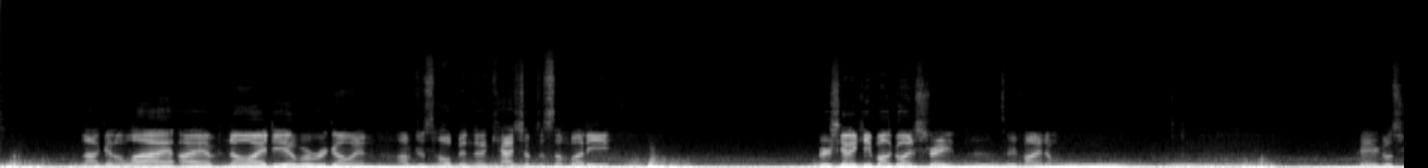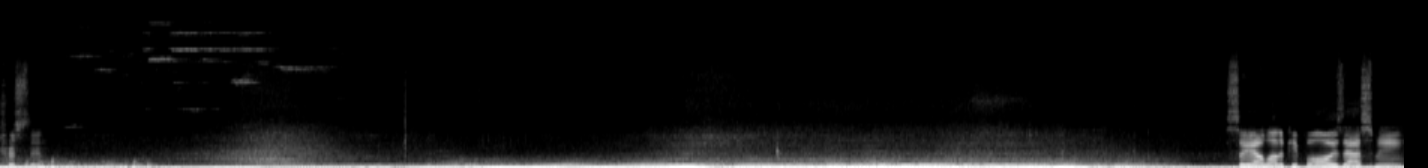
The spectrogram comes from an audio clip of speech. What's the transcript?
Not gonna lie, I have no idea where we're going. I'm just hoping to catch up to somebody. We're just gonna keep on going straight until we find them. Okay, here goes Tristan. So yeah, a lot of people always ask me,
